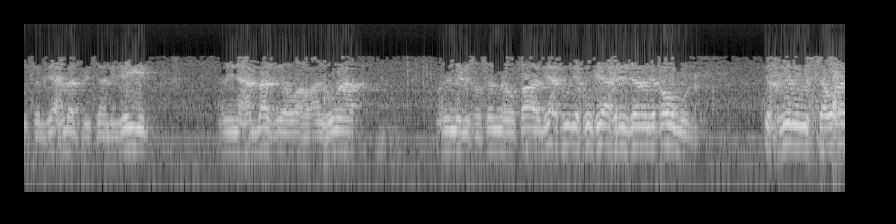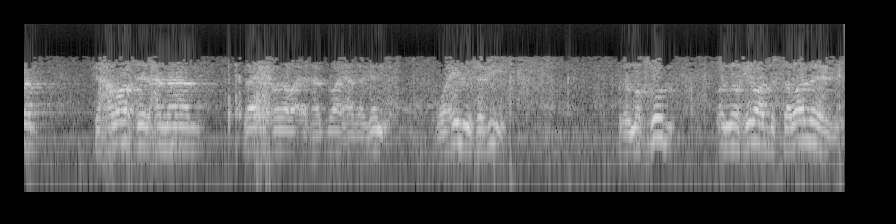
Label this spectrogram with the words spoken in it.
وسنن أحمد بإسناد جيد عن ابن عباس رضي الله عنهما وعن النبي صلى الله عليه وسلم قال يكون في آخر الزمن قوم يخبروا بالسواد كحواصل الحمام لا يريحون رائحة الجنة وعيد شديد والمقصود أن الخضاب بالسواد لا يجوز.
